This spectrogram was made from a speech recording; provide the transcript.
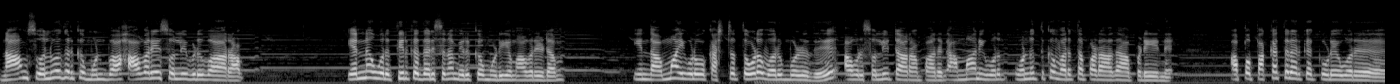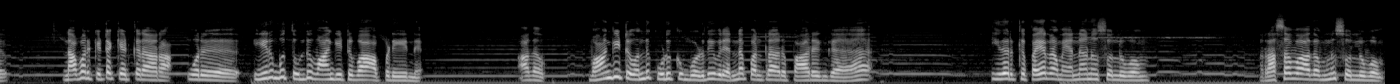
நாம் சொல்வதற்கு முன்பாக அவரே சொல்லிவிடுவாராம். என்ன ஒரு தீர்க்க தரிசனம் இருக்க முடியும் அவரிடம்? இந்த அம்மா இவ்வளோ கஷ்டத்தோடு வரும்பொழுது அவர் சொல்லிட்டாராம் பாருங்க அம்மா நீ ஒரு ஒன்றுத்துக்கும் வருத்தப்படாத அப்படின்னு. அப்போ பக்கத்தில் இருக்கக்கூடிய ஒரு நபர்கிட்ட கேட்குறாராம் ஒரு இரும்பு துண்டு வாங்கிட்டு வா அப்படின்னு. அதை வாங்கிட்டு வந்து கொடுக்கும் பொழுது இவர் என்ன பண்ணுறாரு பாருங்க இதற்கு பெயர் நம்ம என்னன்னு சொல்லுவோம்? ரசவாதம்னு சொல்லுவோம்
